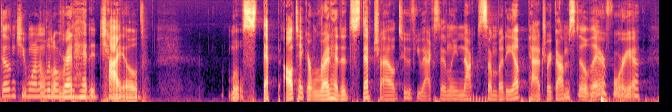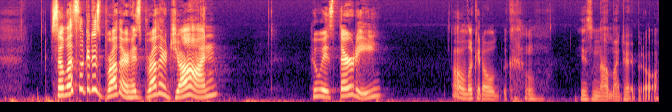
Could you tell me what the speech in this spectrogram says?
Don't you want a little redheaded child? Little step. I'll take a redheaded stepchild too if you accidentally knock somebody up, Patrick. I'm still there for you. So let's look at his brother. His brother, John, who is 30. Oh, look at old. He's not my type at all.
